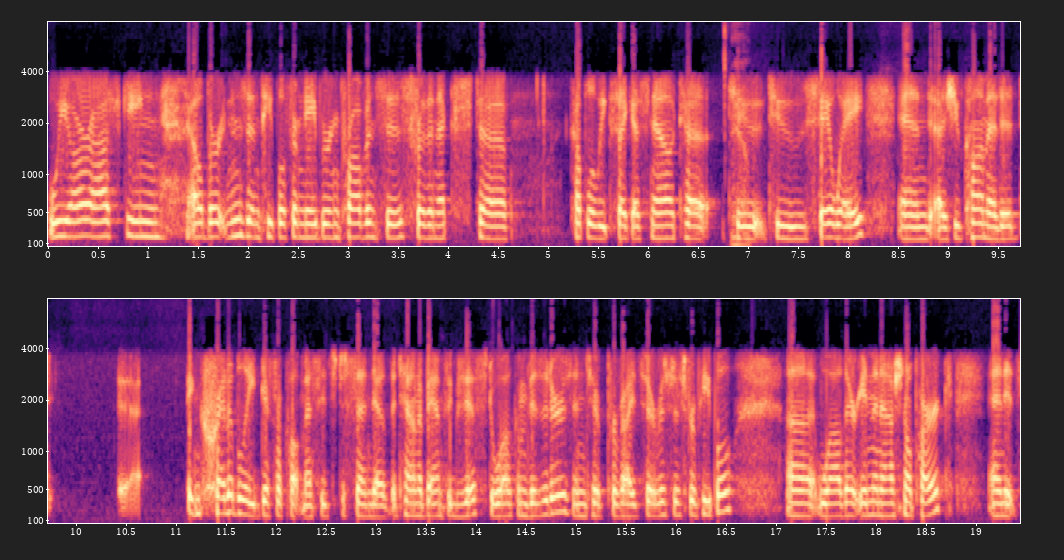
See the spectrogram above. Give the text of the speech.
we are asking Albertans and people from neighboring provinces for the next uh, couple of weeks, I guess now, to to yeah. to stay away. And as you commented. Uh, incredibly difficult message to send out. The town of Banff exists to welcome visitors and to provide services for people uh, while they're in the national park, and it's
